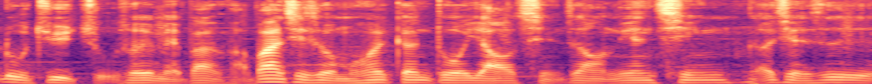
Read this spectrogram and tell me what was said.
录剧组，所以没办法。不然其实我们会更多邀请这种年轻，而且是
